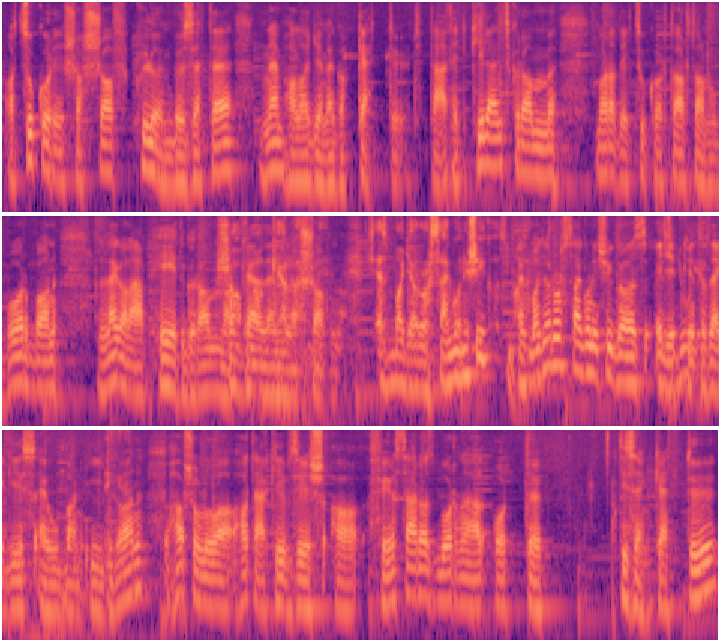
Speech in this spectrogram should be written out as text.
a cukor és a sav különbözete nem haladja meg a kettőt. Tehát egy 9 g maradék cukortartalmú borban legalább 7 g-nak kell lenni a savnak. És ez Magyarországon is igaz? Már? Ez Magyarországon is igaz, egyébként az egész EU-ban így Igen. van. Hasonló a határképzés a félszárazbornál, ott 12,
